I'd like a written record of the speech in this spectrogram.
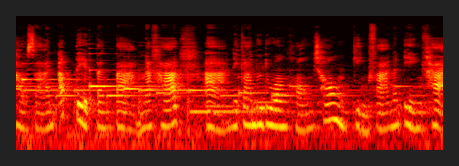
ข่าวสารอัปเดตต่างๆนะคะะในการดูดวงของช่องกิ่งฟ้านั่นเองค่ะ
